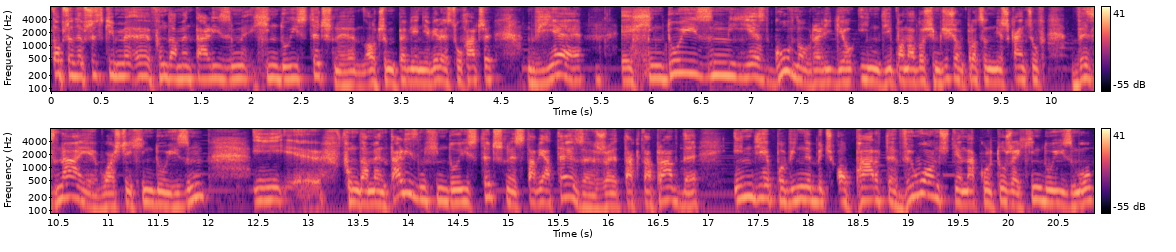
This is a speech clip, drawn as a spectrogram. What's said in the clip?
To przede wszystkim e, fundamentalizm hinduistyczny, o czym pewnie niewiele słuchaczy wie. E, hinduizm jest główną religią Indii. Ponad 80% mieszkańców wyznaje właśnie hinduizm i e, fundamentalizm hinduistyczny stawia tezę, że tak naprawdę Indie powinny być oparte wyłącznie na kulturze hinduizmu,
